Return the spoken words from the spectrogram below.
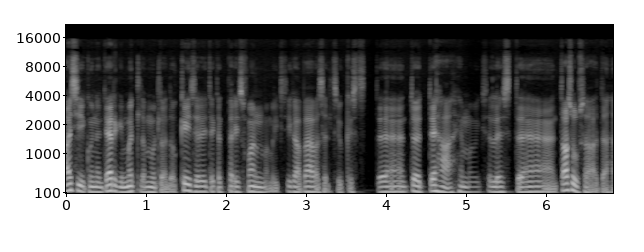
asi, kui nad järgi mõtlevad, mõtlevad, okei okay,, see oli tegelikult päris fun, ma võiks igapäevaselt niisugust äh, tööd teha ja ma võiks selle eest äh, tasu saada,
